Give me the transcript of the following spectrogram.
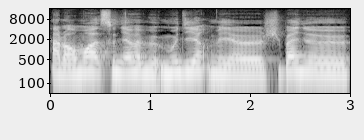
Alors moi, Sonia va me maudire, mais je ne suis pas une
